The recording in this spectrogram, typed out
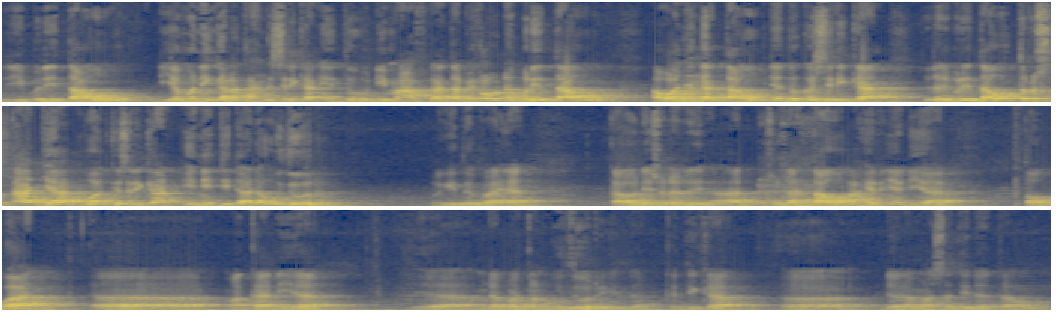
diberitahu dia meninggalkan kesyirikan itu. Dimaafkan. Tapi kalau udah beritahu awalnya nggak tahu jatuh kesyirikan sudah diberitahu terus aja buat kesyirikan ini tidak ada udur begitu pak ya. Kalau dia sudah sudah tahu akhirnya dia tobat e, maka dia ya mendapatkan uzur gitu. Ketika e, dalam masa tidak tahu.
